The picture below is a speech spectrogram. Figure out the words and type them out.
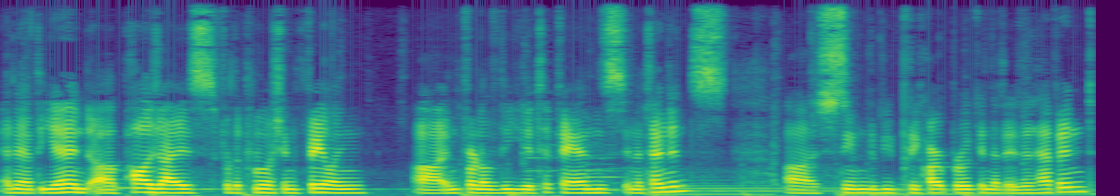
and then at the end uh, apologize for the promotion failing uh, in front of the fans in attendance. Uh, seemed to be pretty heartbroken that it had happened.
